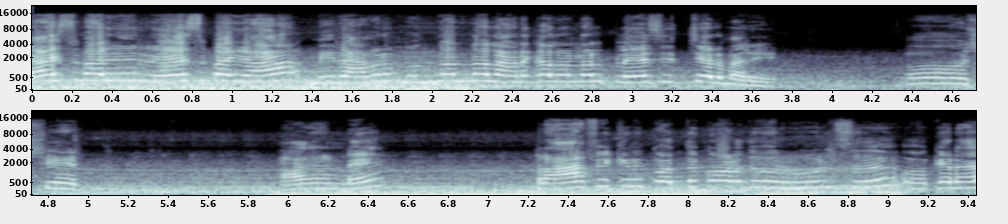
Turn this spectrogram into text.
గైస్ మరి రేస్ భయ్యా మీరు ఎవరు ముందున్న వెనకాల ఉన్న ప్లేస్ ఇచ్చేయాలి మరి. ఓ షేట్ ఆగండి. ట్రాఫిక్ని కొత్తకూడదు రూల్స్ ఓకేనా?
